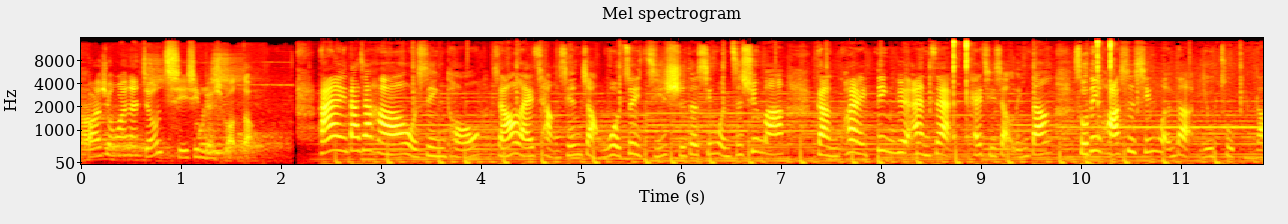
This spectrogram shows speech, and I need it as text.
华讯观察九七新北市报道。嗨，大家好，我是尹彤。想要来抢先掌握最及时的新闻资讯吗？赶快订阅、按赞、开启小铃铛，锁定华视新闻的 YouTube 频道。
